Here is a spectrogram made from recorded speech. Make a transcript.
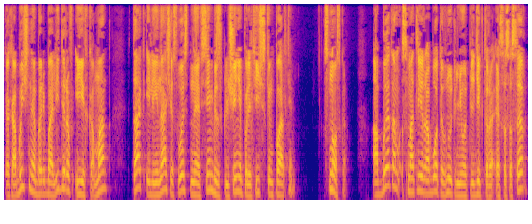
как обычная борьба лидеров и их команд, так или иначе свойственная всем без исключения политическим партиям. Сноска. Об этом смотри работы внутреннего предиктора СССР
